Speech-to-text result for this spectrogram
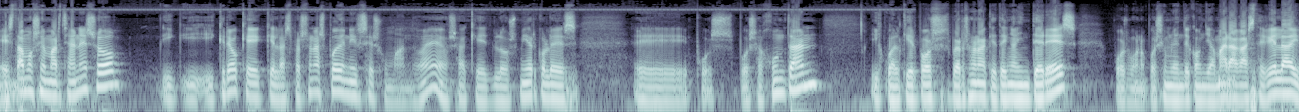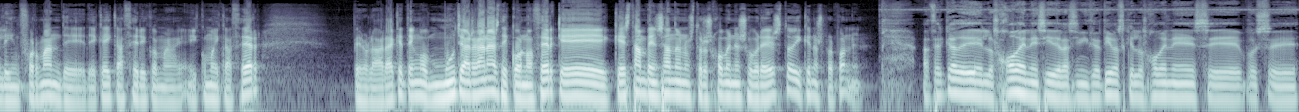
Estamos en marcha en eso, y, creo que, las personas pueden irse sumando, ¿eh? o sea que los miércoles eh, pues, pues se juntan y cualquier persona que tenga interés, pues bueno, pues simplemente con llamar a Gasteguela y le informan de, de qué hay que hacer y cómo, y cómo hay que hacer pero la verdad que tengo muchas ganas de conocer qué, están pensando nuestros jóvenes sobre esto y qué nos proponen. Acerca de los jóvenes y de las iniciativas que los jóvenes, eh, pues, eh,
